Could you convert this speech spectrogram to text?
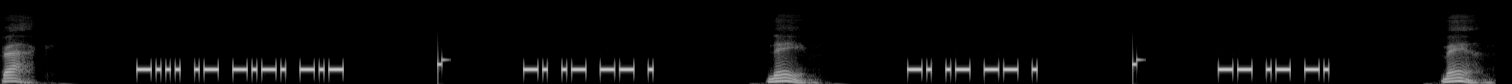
Back. Name. Man.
